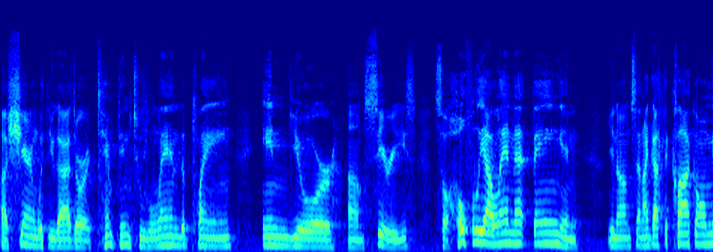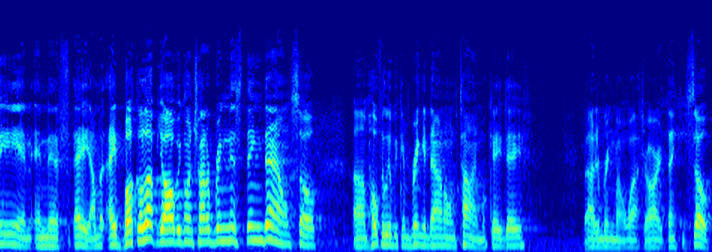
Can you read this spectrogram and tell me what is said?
uh, sharing with you guys or attempting to land the plane in your um, series. So hopefully I land that thing and you know what I'm saying? I got the clock on me and, and if, hey, I'm, hey, buckle up, y'all. We're to try to bring this thing down. So um, hopefully we can bring it down on time. Okay, Dave? But I didn't bring my watch. All right, thank you. So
